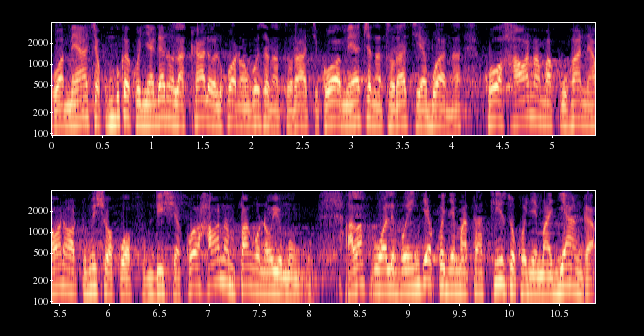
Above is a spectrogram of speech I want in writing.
wameacha kumbuka kwenye agano la kale walikuwa wanaongoza na torati kwao wameacha na torati ya bwana kwao hawana makuhani hawana watumishi wa kuwafundisha kwao hawana mpango na huyu mungu. Alafu walivyoingia kwenye matatizo kwenye majanga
